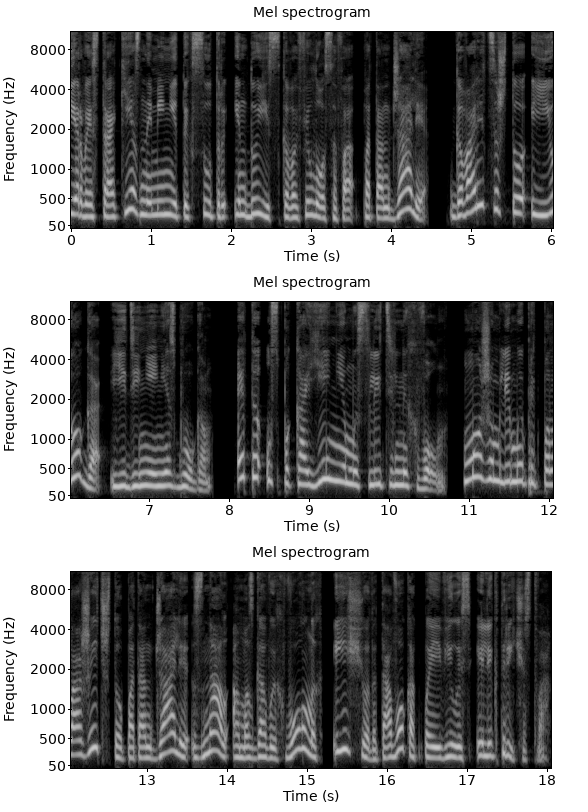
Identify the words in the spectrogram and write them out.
первой строке знаменитых сутр индуистского философа Патанджали говорится, что йога, единение с Богом, это успокоение мыслительных волн. Можем ли мы предположить, что Патанджали знал о мозговых волнах еще до того, как появилось электричество?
